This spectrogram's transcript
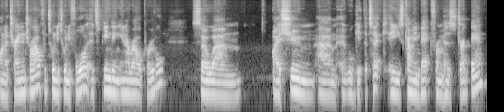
on a training trial for 2024. It's pending NRL approval. So um, I assume um, it will get the tick. He's coming back from his drug ban.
